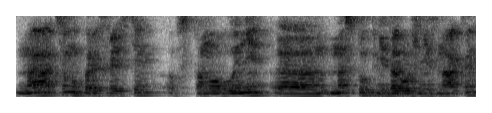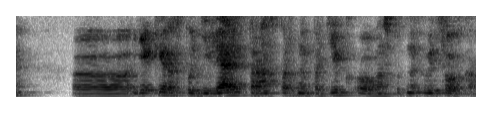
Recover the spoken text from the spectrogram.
на цьому перехресті встановлені е, наступні дорожні знаки, е, які розподіляють транспортний потік в наступних відсотках.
